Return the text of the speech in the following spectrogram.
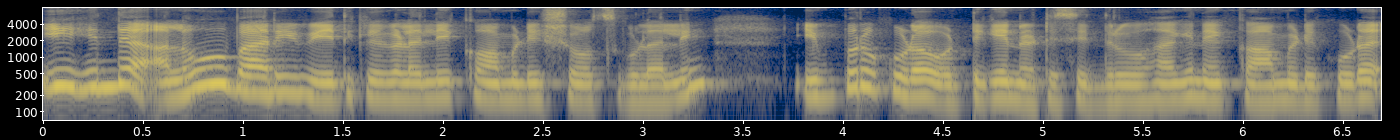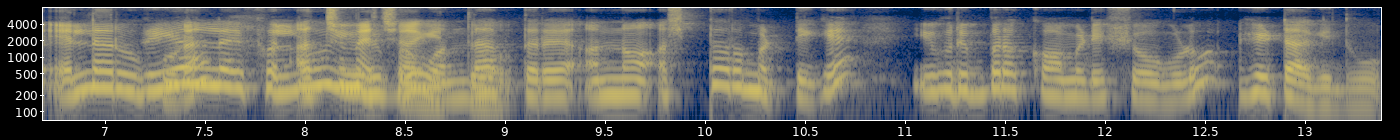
ಈ ಹಿಂದೆ ಹಲವು ಬಾರಿ ವೇದಿಕೆಗಳಲ್ಲಿ ಕಾಮಿಡಿ ಶೋಸ್ಗಳಲ್ಲಿ ಇಬ್ಬರು ಕೂಡ ಒಟ್ಟಿಗೆ ನಟಿಸಿದ್ರು. ಹಾಗೆಯೇ ಕಾಮಿಡಿ ಕೂಡ ಎಲ್ಲರೂ ರಿಯಲ್ ಲೈಫಲ್ಲೂ ಅಚ್ಚುಮೆಚ್ಚಾಗಿ ಒಂದಾಗ್ತಾರೆ ಅನ್ನೋ ಅಷ್ಟರ ಮಟ್ಟಿಗೆ ಇವರಿಬ್ಬರ ಕಾಮಿಡಿ ಶೋಗಳು ಹಿಟ್ ಆಗಿದ್ವು.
